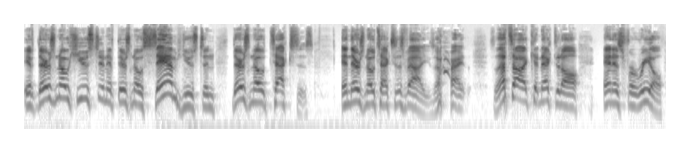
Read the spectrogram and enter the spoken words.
If there's no Houston, if there's no Sam Houston, there's no Texas. And there's no Texas values. All right. So that's how I connect it all. And it's for real.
